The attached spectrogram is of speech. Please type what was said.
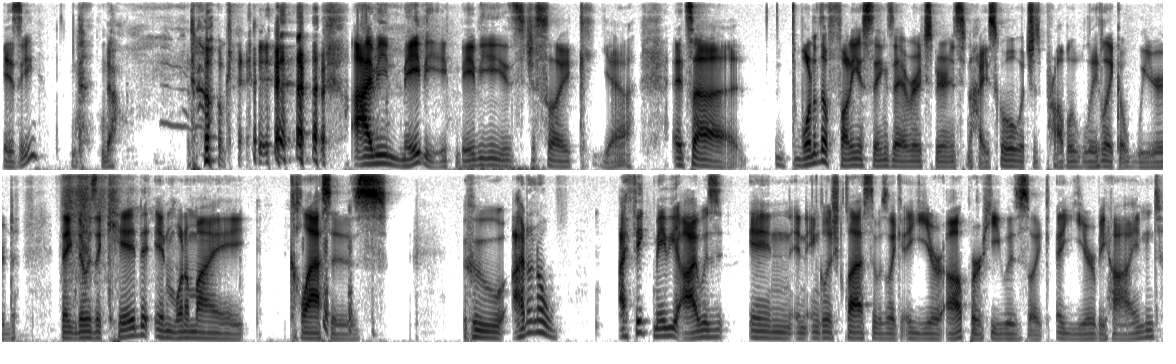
Is he? No. okay. I mean, maybe, maybe it's just like, yeah, it's uh one of the funniest things I ever experienced in high school, which is probably like a weird thing. There was a kid in one of my classes who I don't know. I think maybe I was in an English class that was like a year up, or he was like a year behind.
